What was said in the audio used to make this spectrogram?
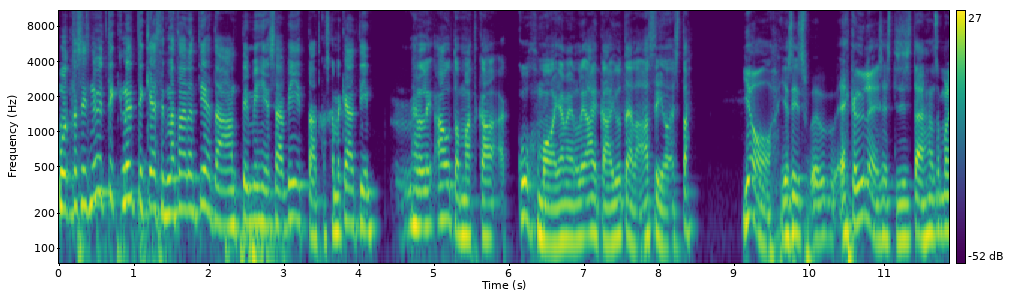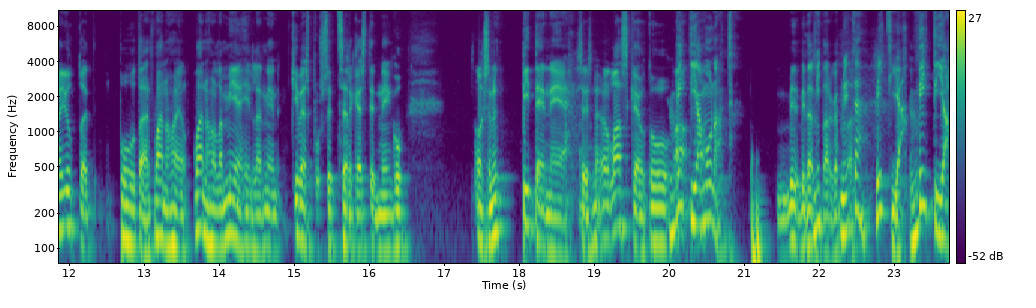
Mutta siis nyt, nyt kestit, mä taidan tietää Antti, mihin sä viittaat, koska me käytiin, meillä oli automatka Kuhmoon ja meillä oli aikaa jutella asioista. Joo, ja siis ehkä yleisesti, siis tämähän on semmoinen juttu, että puhutaan, että vanhoilla, vanhoilla miehillä niin kivespussit selkeästi niin kuin, onko se nyt pitenee, siis ne laskeutuu. Vit ja munat. Mi- mitä se Mit, tarkoittaa? mitä? Vitja? Vitja.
